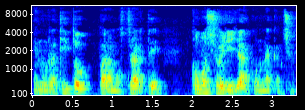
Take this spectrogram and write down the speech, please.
en un ratito para mostrarte cómo se oye ya con una canción.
